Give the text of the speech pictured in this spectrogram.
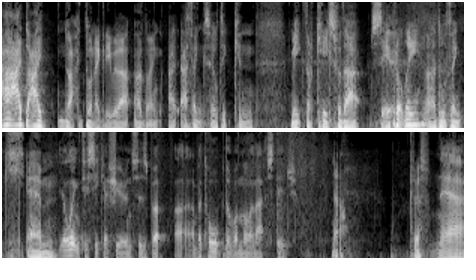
I, I, I, no, I don't agree with that. I don't. I, I think Celtic can make their case for that separately. I don't think. Um, You're looking to seek assurances, but I would hope that we're not at that stage. no, Chris. Nah,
